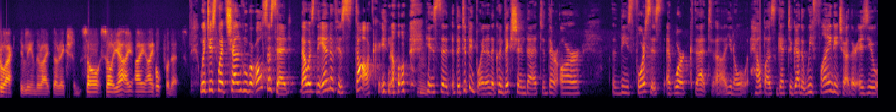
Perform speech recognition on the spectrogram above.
proactively in the right direction. So so yeah, I, I, I hope for that. Which is what Schellnhuber also said. That was the end of his talk, you know, mm. his uh, the tipping point and the conviction that there are these forces at work that uh, you know help us get together. We find each other, as you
